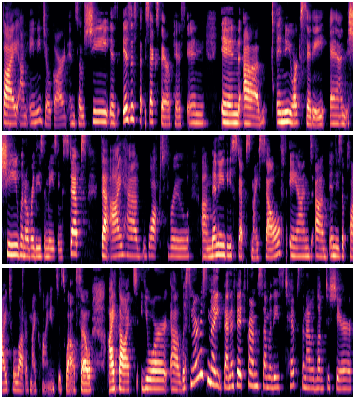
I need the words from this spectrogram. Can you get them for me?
by um, Amy Jo Goddard, and so she is is a sex therapist in in um, in New York City, and she went over these amazing steps that I have walked through um, many of these steps myself, and um, and these apply to a lot of my clients as well. So I thought your uh, listeners might benefit from some of these tips, and I would love to share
